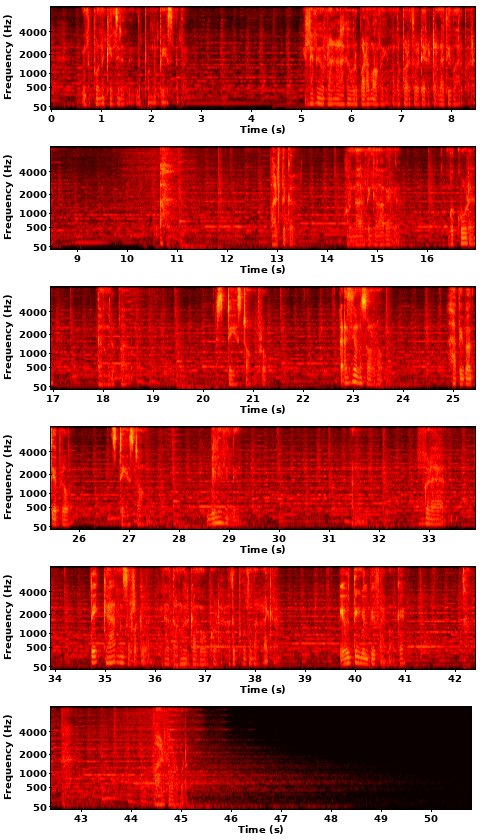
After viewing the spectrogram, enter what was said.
இந்த பொண்ணு கெஞ்சினது இந்த பொண்ணு பேசினது. எல்லாமே ஒரு நாள் அழகாக ஒரு படம் அமையும் அந்த படத்தோட டைரக்டர் நதிமா இருப்பார். வாழ்த்துக்கள். ஒரு நாள் நீங்கள் ஆவேங்க. உங்கள் கூட தரும் இருப்பாங்க ஸ்டே ஸ்ட்ராங் ப்ரோ கடைசி ஒன்று சொல்லணும். Happy birthday bro stay strong believe in you உங்களோட டேக் கேர்னு சொல்கிறதுல ஏன்னா தனு இருக்காங்க அவங்க கூட. அது போதும் நான் நினைக்கிறேன். Everything will be fine okay வாழ்க்கை வளமுடன்.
